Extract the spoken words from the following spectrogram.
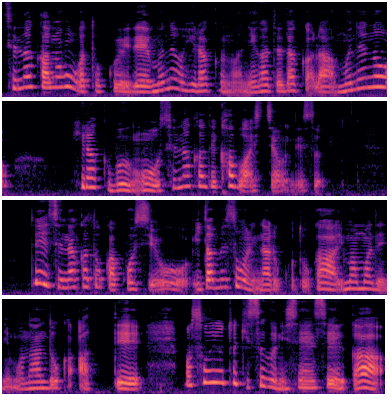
背中の方が得意で胸を開くのは苦手だから胸の開く分を背中でカバーしちゃうんです。で背中とか腰を痛めそうになることが今までにも何度かあって、まあ、そういう時すぐに先生が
